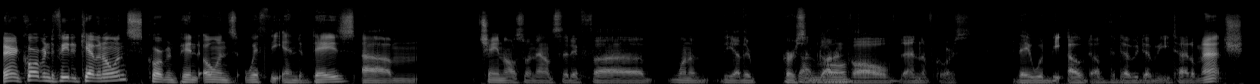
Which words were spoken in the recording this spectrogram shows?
Baron Corbin defeated Kevin Owens. Corbin pinned Owens with the end of days. Um, Shane also announced that if uh, one of the other person Got got involved. involved, then of course they would be out of the WWE title match.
